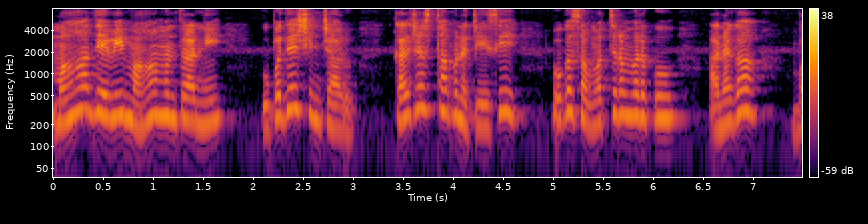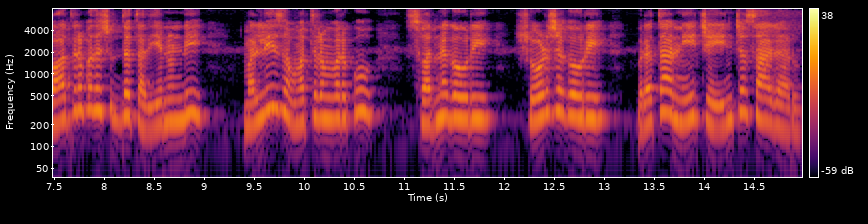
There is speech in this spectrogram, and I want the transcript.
మహాదేవి మహామంత్రాన్ని ఉపదేశించారు. కలశస్థాపన చేసి ఒక సంవత్సరం వరకు అనగా భాద్రపద శుద్ధ తదియ నుండి మళ్ళీ సంవత్సరం వరకు స్వర్ణగౌరి షోడశగౌరి వ్రతాన్ని చేయించసాగారు.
